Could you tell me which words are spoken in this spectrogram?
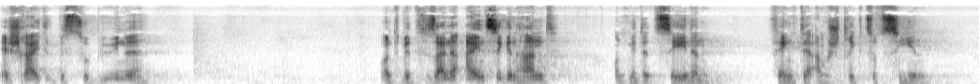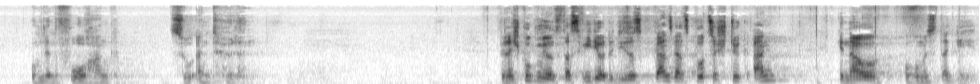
er schreitet bis zur Bühne und mit seiner einzigen Hand und mit den Zähnen fängt er am Strick zu ziehen, um den Vorhang zu enthüllen. Vielleicht gucken wir uns das Video oder dieses ganz, ganz kurze Stück an, genau worum es da geht.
